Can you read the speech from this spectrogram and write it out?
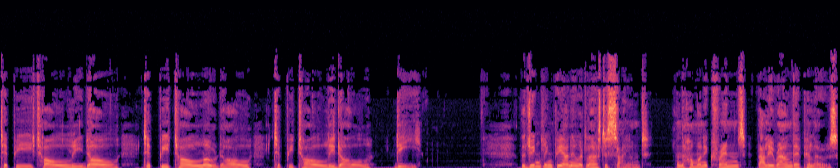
tippy-toll-ly-doll, tippy-toll-lo-doll, tippy-toll-ly-doll, D. The jingling piano at last is silent, and the Harmonic friends rally round their pillows.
